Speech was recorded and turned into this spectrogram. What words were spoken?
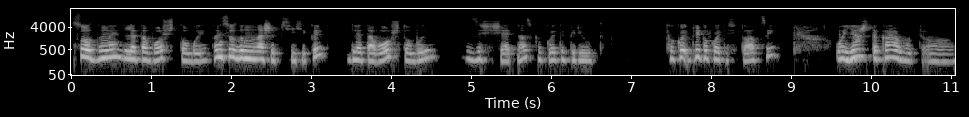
созданы для того, чтобы... Они созданы нашей психикой для того, чтобы защищать нас в какой-то период. Какой, при какой-то ситуации. Ой, я же такая вот а,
